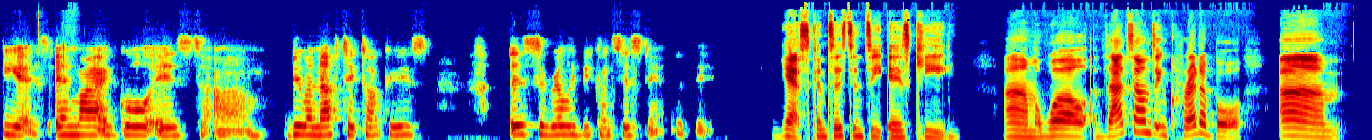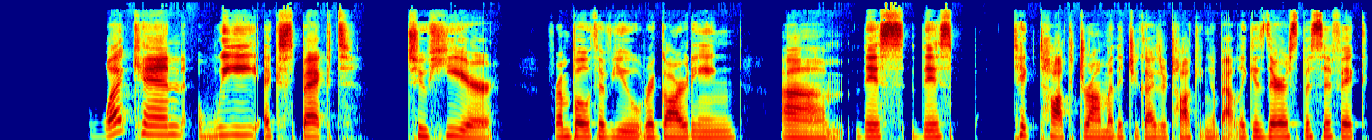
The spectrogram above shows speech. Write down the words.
Yes, and my goal is to um, do enough TikTokers is to really be consistent with it. Yes, consistency is key. Um, well, that sounds incredible. Um, what can we expect to hear from both of you regarding um, this this TikTok drama that you guys are talking about? Like, is there a specific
